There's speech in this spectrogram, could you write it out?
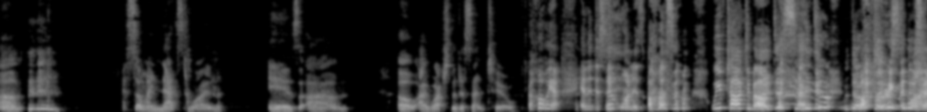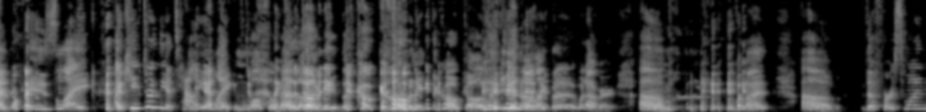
um, so my next one is um, oh I watched The Descent too. Oh yeah, and the Descent one is awesome. We've talked about the Descent, the first The Descent one, one. is like I keep doing the Italian Yeah, like molto like bello, like Dominique the- de Dominic the Coco, like you know, like the whatever. Um, but um, the first one,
